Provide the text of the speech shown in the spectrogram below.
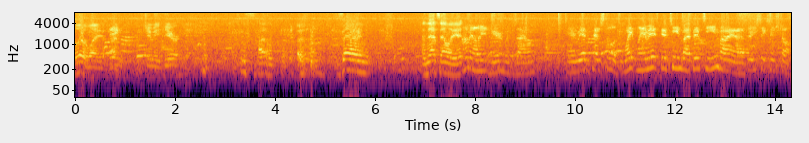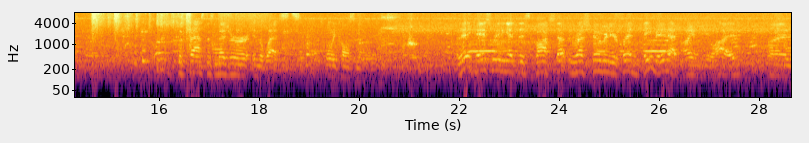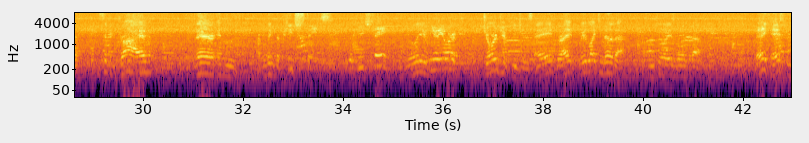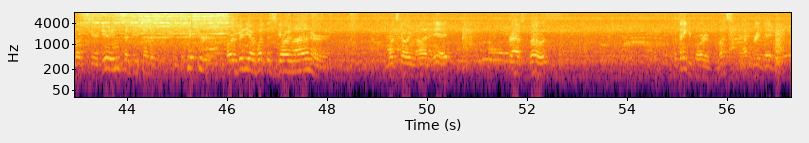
Hello, Lane. I'm Jimmy here. Zion. And that's Elliot. I'm Elliot here with Xylem. And we have the pedestal. It's white laminate, 15 by 15 by uh, 36 inch tall. the fastest measurer in the West. What we call smelling. In any case, we're going to get this boxed up and rushed over to your friend David at IMD Live on Pacific Drive there in, I believe, the Peach States. The Peach State? I believe New York. Georgia peaches, eh? Right? We'd like to know that. I'm too lazy to look it up. In any case, we'd love to see your doing, so do send us a picture or a video of what this is going on or what's going on in it. Perhaps both. But thank you for ordering from us. Have a great day.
